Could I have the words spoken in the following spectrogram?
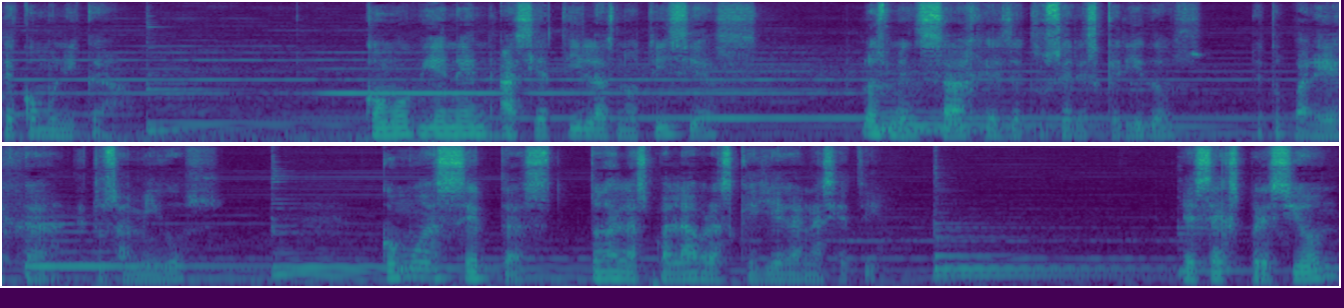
te comunica cómo vienen hacia ti las noticias, los mensajes de tus seres queridos, de tu pareja, de tus amigos, cómo aceptas todas las palabras que llegan hacia ti. Esa expresión,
